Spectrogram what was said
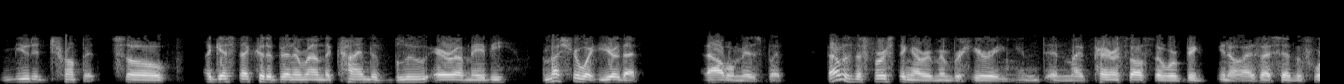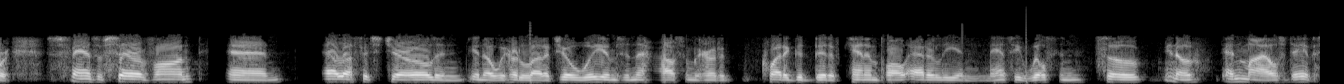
muted trumpet. So I guess that could have been around the kind of blue era, maybe. I'm not sure what year that, that album is, but that was the first thing I remember hearing. And and my parents also were big, you know, as I said before, fans of Sarah Vaughan and Ella Fitzgerald, and you know, we heard a lot of Joe Williams in the house, and we heard a, quite a good bit of Cannonball Adderley and Nancy Wilson. So you know, and Miles Davis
